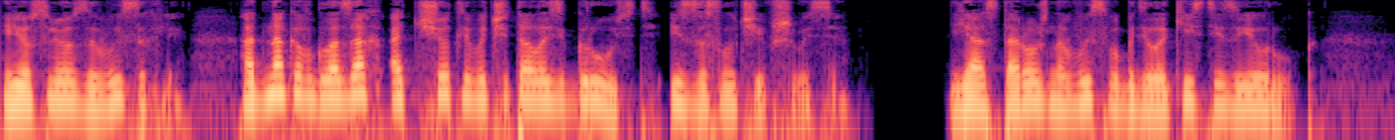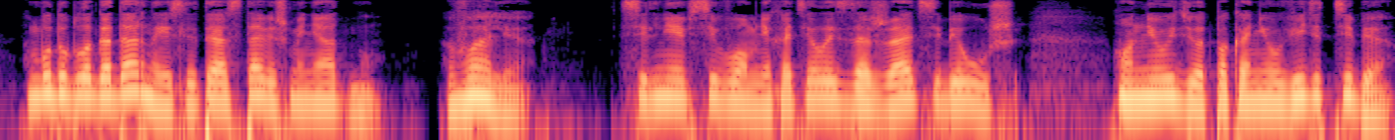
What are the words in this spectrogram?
Ее слезы высохли, Однако в глазах отчетливо читалась грусть из-за случившегося. Я осторожно высвободила кисть из ее рук. «Буду благодарна, если ты оставишь меня одну». «Валя». Сильнее всего мне хотелось зажать себе уши. «Он не уйдет, пока не увидит тебя».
